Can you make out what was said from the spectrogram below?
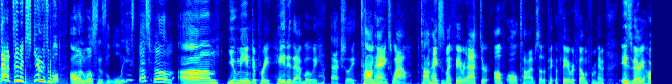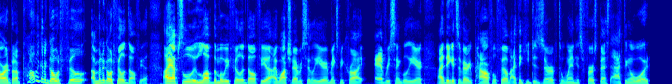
That's inexcusable! Owen Wilson's least best film? Um, You, Me, and Dupree. Hated that movie, actually. Tom Hanks, wow. Tom Hanks is my favorite actor of all time, so to pick a favorite film from him is very hard. But I'm probably gonna go with Phil. I'm gonna go with Philadelphia. I absolutely love the movie Philadelphia. I watch it every single year. It makes me cry every single year. I think it's a very powerful film. I think he deserved to win his first Best Acting award,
